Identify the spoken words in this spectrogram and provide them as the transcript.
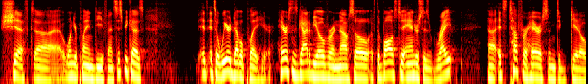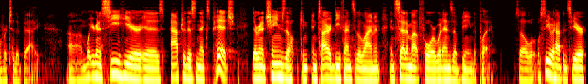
shift uh, when you're playing defense, just because it, it's a weird double play here. Harrison's got to be over enough. So if the ball's to Andrus's right, uh, it's tough for Harrison to get over to the bag. Um, what you're going to see here is after this next pitch, they're going to change the entire defensive alignment and set him up for what ends up being the play. So we'll see what happens here.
